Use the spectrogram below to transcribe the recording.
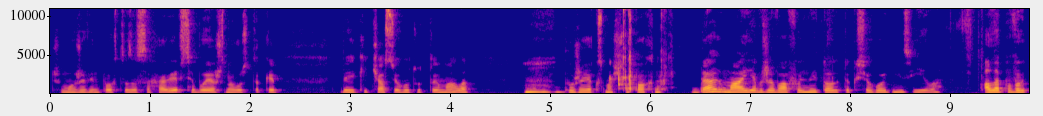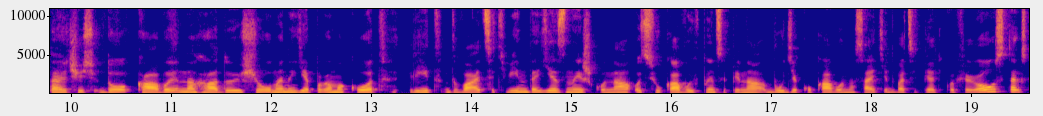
Чи може він просто засахарився, бо я ж знову ж таки деякий час його тут тримала. Боже, як смачно пахне. Дарма я вже вафельний тортик сьогодні з'їла. Але повертаючись до кави, нагадую, що у мене є промокод RID20. Він дає знижку на оцю каву і, в принципі, на будь-яку каву на сайті 25 Coffee Roasters,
